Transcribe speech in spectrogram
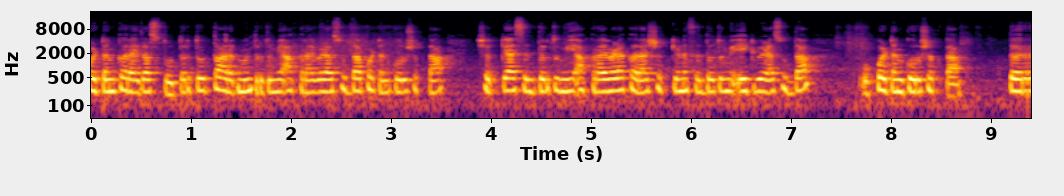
पठण करायचा असतो तर तो तारक मंत्र तुम्ही अकरा वेळासुद्धा पठण करू शकता. शक्य असेल तर तुम्ही अकरा वेळा करा शक्य नसेल तर तुम्ही एक वेळासुद्धा पठण करू शकता. तर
